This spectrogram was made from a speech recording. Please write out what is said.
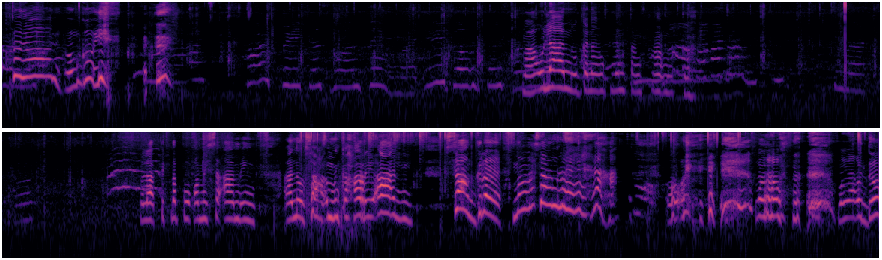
Ito doon, unggoy. Maulan, huwag ka nang pumuntang hamot ka. Malapit na po kami sa aming, ano, sa aming kaharian. Sangre! Mga sangre! Oo. mga, mga udo.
